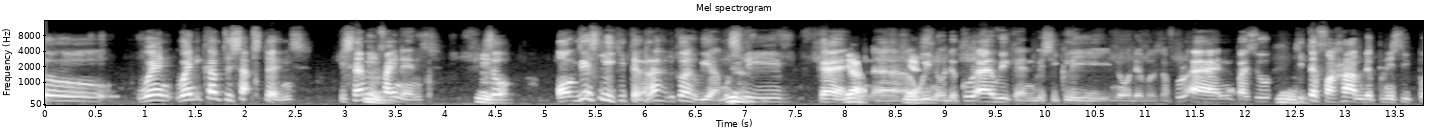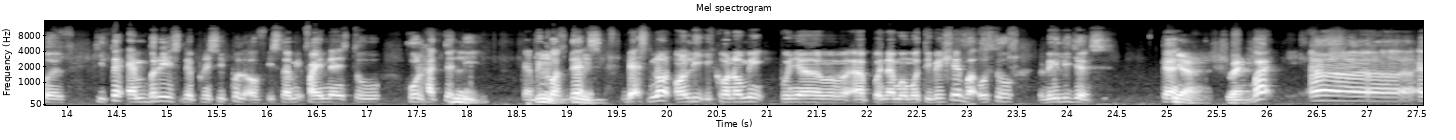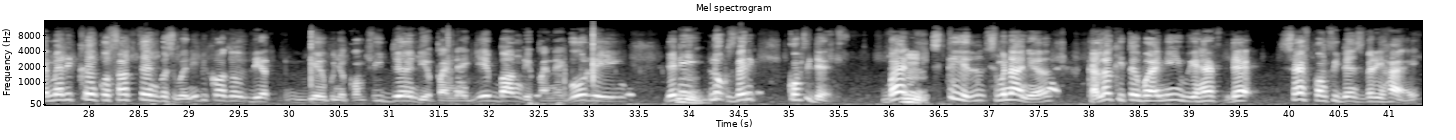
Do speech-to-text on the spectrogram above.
when when it come to substance, Islamic hmm. finance, hmm. so obviously kita lah because we are Muslim, yeah. Kan? Yeah. Uh, yeah. We know the Quran, we can basically know the verse of Quran. Lepas tu hmm. kita faham the principle, kita embrace the principle of Islamic finance to wholeheartedly. Hmm kan because hmm. that's hmm. that's not only economic punya apa nama motivation but also religious kan yeah right but uh, American consultant pun semua ni because of dia dia punya confident dia pandai gebang dia pandai goreng jadi hmm. looks very confident but hmm. still sebenarnya kalau kita berani we have that self confidence very high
